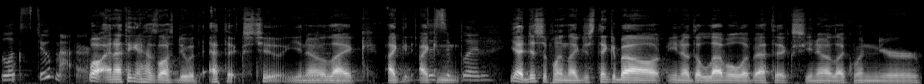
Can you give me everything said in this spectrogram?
looks do matter. Well, and I think it has a lot to do with ethics too. You know, Mm. like I can, I can, Discipline. yeah, discipline. Like just think about you know the level of ethics. You know, like when you're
